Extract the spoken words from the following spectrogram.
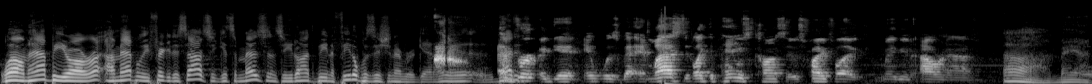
Well, I'm happy you're all right. I'm happy we figured this out so you get some medicine so you don't have to be in a fetal position ever again. I mean, uh, is- Ever again, it was bad. It lasted like the pain was constant. It was probably for like maybe an hour and a half. oh, man.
